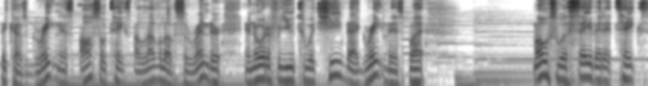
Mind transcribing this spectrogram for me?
Because greatness also takes a level of surrender in order for you to achieve that greatness. But most will say that it takes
